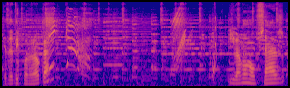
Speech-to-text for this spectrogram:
Que es de roca. Y vamos a usar...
